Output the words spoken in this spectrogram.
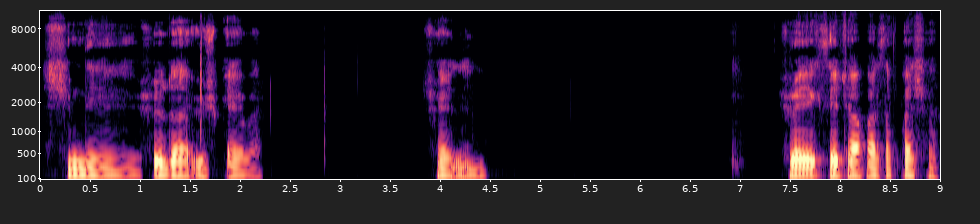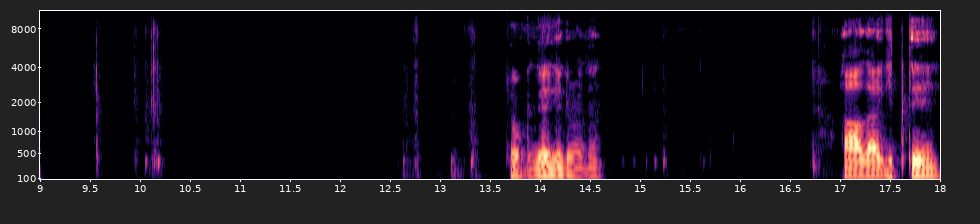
Şimdi şurada 3B var. Şöyle. Şurayı eksiye çarparsak başa. Çok güzel gelir oradan. A'lar gitti.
